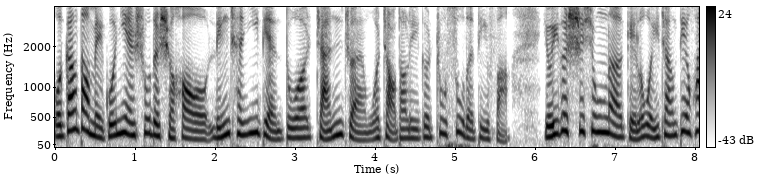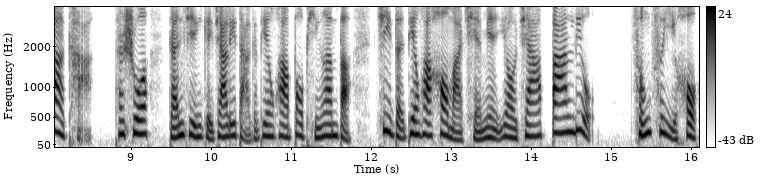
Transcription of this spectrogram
我刚到美国念书的时候，凌晨一点多辗转，我找到了一个住宿的地方。有一个师兄呢，给了我一张电话卡。他说：‘赶紧给家里打个电话报平安吧，记得电话号码前面要加八六。’”从此以后，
